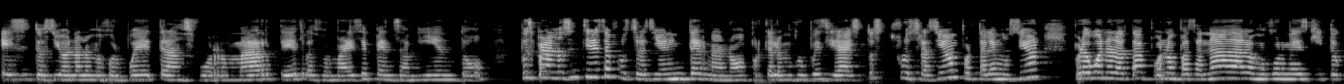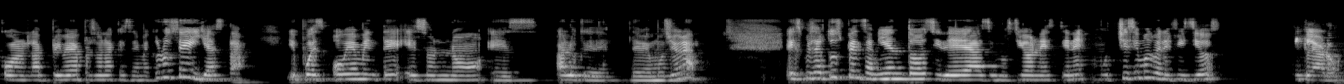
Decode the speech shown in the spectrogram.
esa situación a lo mejor puede transformarte, transformar ese pensamiento pues para no sentir esa frustración interna, ¿no? Porque a lo mejor puedes decir, ah, esto es frustración por tal emoción, pero bueno, la tapo, no pasa nada, a lo mejor me desquito con la primera persona que se me cruce y ya está. Y pues obviamente eso no es a lo que debemos llegar. Expresar tus pensamientos, ideas, emociones tiene muchísimos beneficios y claro,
